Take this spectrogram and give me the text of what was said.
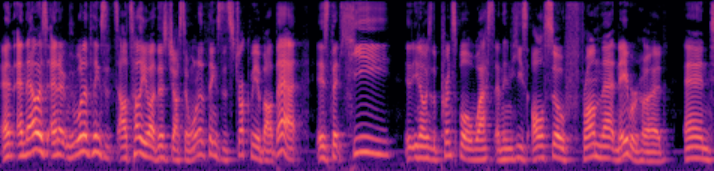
And and that was and it, one of the things that I'll tell you about this, Justin. One of the things that struck me about that is that he, you know, is the principal at West, and then he's also from that neighborhood. And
